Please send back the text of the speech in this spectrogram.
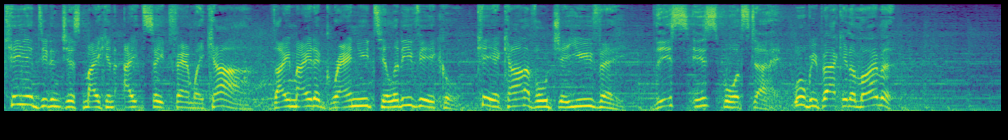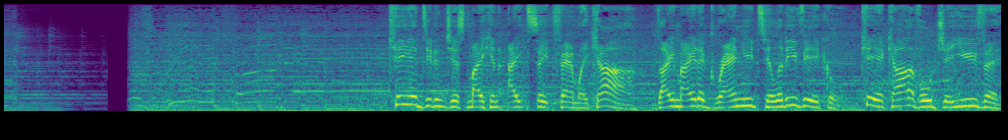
Kia didn't just make an eight seat family car, they made a grand utility vehicle, Kia Carnival GUV. This is Sports Day. We'll be back in a moment. Kia didn't just make an eight seat family car, they made a grand utility vehicle, Kia Carnival GUV.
